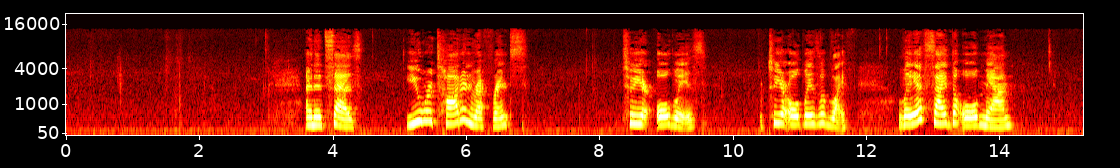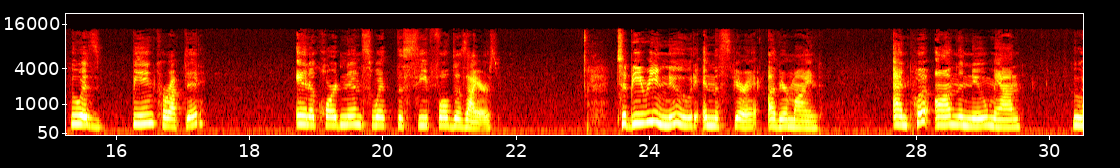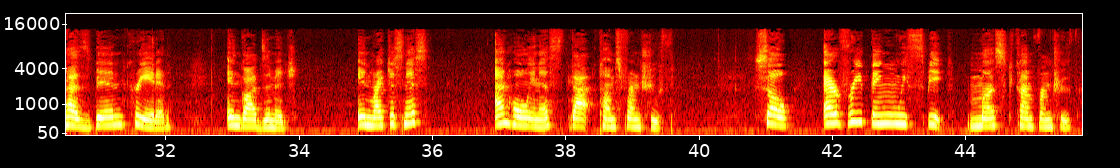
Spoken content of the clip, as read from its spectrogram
And it says, You were taught in reference to your old ways, to your old ways of life Lay aside the old man who is being corrupted in accordance with deceitful desires, to be renewed in the spirit of your mind, and put on the new man who has been created in God's image, in righteousness and holiness that comes from truth. So, everything we speak must come from truth.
